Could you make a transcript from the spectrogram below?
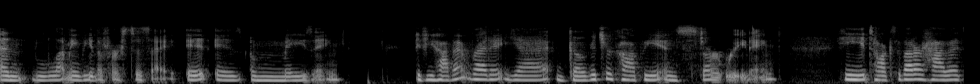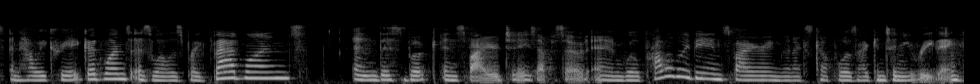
and let me be the first to say, it is amazing. If you haven't read it yet, go get your copy and start reading. He talks about our habits and how we create good ones as well as break bad ones. And this book inspired today's episode and will probably be inspiring the next couple as I continue reading.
